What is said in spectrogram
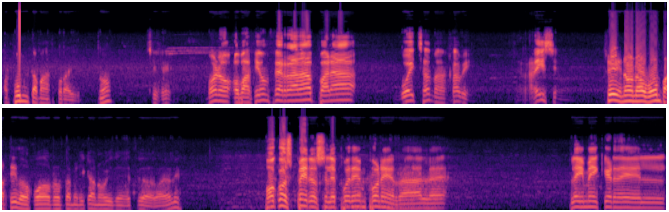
apunta más por ahí, ¿no? Sí, sí. Bueno, ovación cerrada para Wade Chapman, Javi. Cerradísimo. Sí, no, no, buen partido el jugador norteamericano hoy de Ciudad de Valladolid. Pocos peros se le pueden poner al eh, playmaker del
